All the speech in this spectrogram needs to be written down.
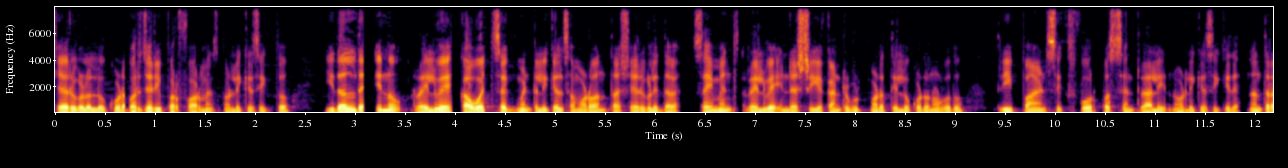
ಶೇರುಗಳಲ್ಲೂ ಕೂಡ ಭರ್ಜರಿ ಪರ್ಫಾರ್ಮೆನ್ಸ್ ನೋಡ್ಲಿಕ್ಕೆ ಸಿಕ್ತು. ಇದಲ್ಲದೆ ಇನ್ನು ರೈಲ್ವೆ ಕವಚ್ ಸೆಗ್ಮೆಂಟ್ ಅಲ್ಲಿ ಕೆಲಸ ಮಾಡುವಂತಹ ಶೇರುಗಳಿದ್ದಾವೆ ಸೈಮೆನ್ಸ್ ರೈಲ್ವೆ ಇಂಡಸ್ಟ್ರಿಗೆ ಕಾಂಟ್ರಿಬ್ಯೂಟ್ ಮಾಡುತ್ತೆ. ಇಲ್ಲೂ ಕೂಡ ನೋಡಬಹುದು three point six four percent rally ನೋಡ್ಲಿಕ್ಕೆ ಸಿಕ್ಕಿದೆ. ನಂತರ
